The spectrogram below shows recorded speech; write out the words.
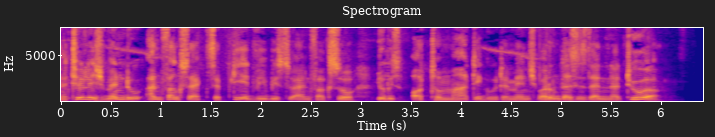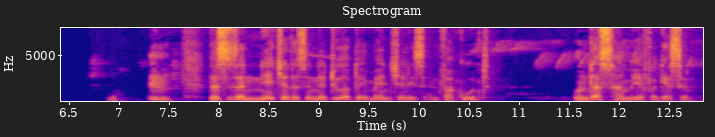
Natürlich, wenn du anfängst zu akzeptieren, wie bist du einfach so, du bist automatisch guter Mensch. Warum? Das ist deine Natur. Das ist eine Nature, das ist eine Natur der Menschen, ist einfach gut. Und das haben wir vergessen.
